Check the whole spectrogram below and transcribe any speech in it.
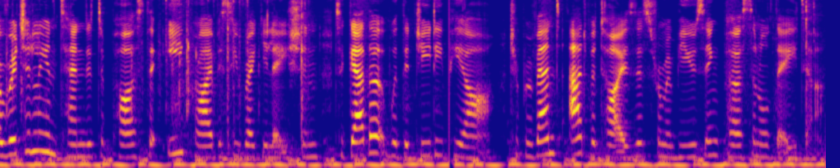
originally intended to pass the e-privacy regulation together with the GDPR to prevent advertisers from abusing personal data.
